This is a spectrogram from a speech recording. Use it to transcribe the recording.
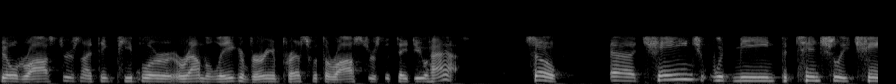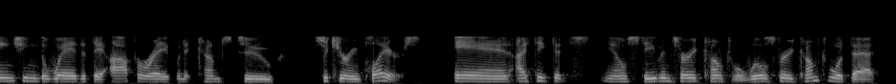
build rosters, and I think people are around the league are very impressed with the rosters that they do have. So, uh, change would mean potentially changing the way that they operate when it comes to securing players. And I think that's, you know Stephen's very comfortable. Will's very comfortable with that.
